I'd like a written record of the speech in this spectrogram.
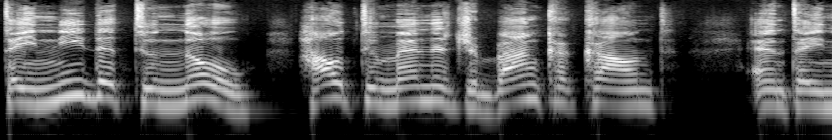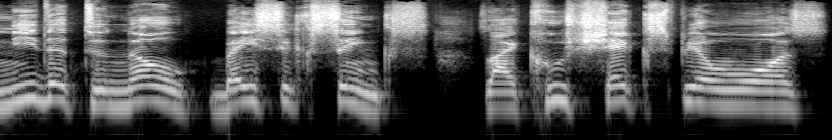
they needed to know how to manage a bank account and they needed to know basic things like who Shakespeare was,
